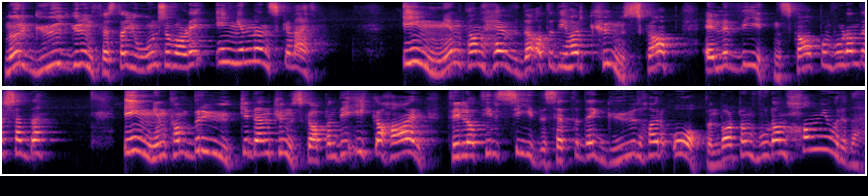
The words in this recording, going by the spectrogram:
Når Gud grunnfesta jorden, så var det ingen mennesker der. Ingen kan hevde at de har kunnskap eller vitenskap om hvordan det skjedde. Ingen kan bruke den kunnskapen de ikke har, til å tilsidesette det Gud har åpenbart om hvordan han gjorde det.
